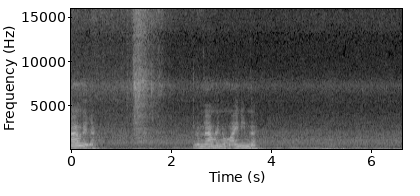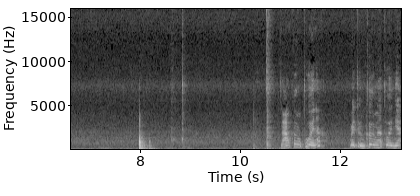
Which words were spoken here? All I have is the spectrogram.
น้ำหน่อยจ้ะเติมน้ำให้หน่อไม้นิ่มหน่อยน้ำครึ่งถ้วยนะ ไม่ถึงครึ่งนะถ้วยเนี้ย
